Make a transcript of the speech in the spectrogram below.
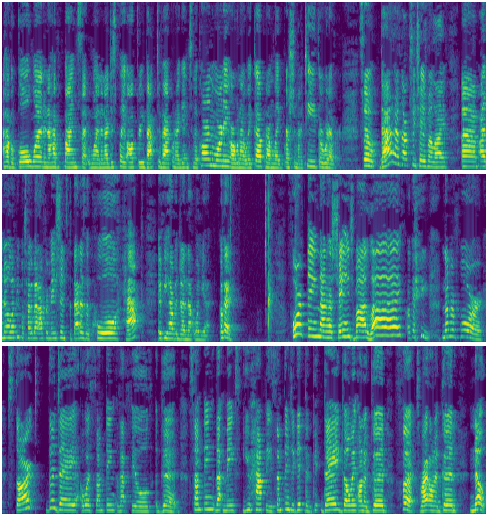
I have a goal one, and I have a mindset one. And I just play all three back to back when I get into the car in the morning or when I wake up and I'm like brushing my teeth or whatever. So that has actually changed my life. Um, I know a lot of people talk about affirmations, but that is a cool hack if you haven't done that one yet. Okay. Fourth thing that has changed my life. Okay. Number four, start the day with something that feels good, something that makes you happy, something to get the day going on a good foot, right? On a good note.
